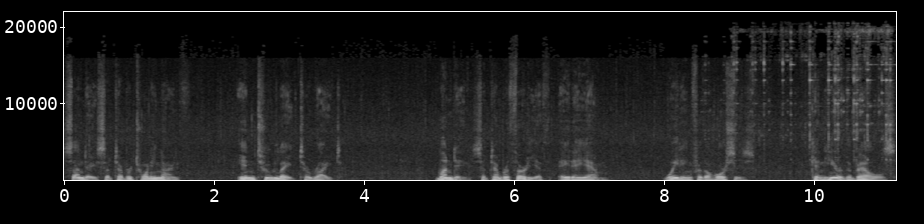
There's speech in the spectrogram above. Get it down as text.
Sunday, September 29th. In too late to write. Monday, September 30th, 8 a.m. Waiting for the horses. Can hear the bells.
